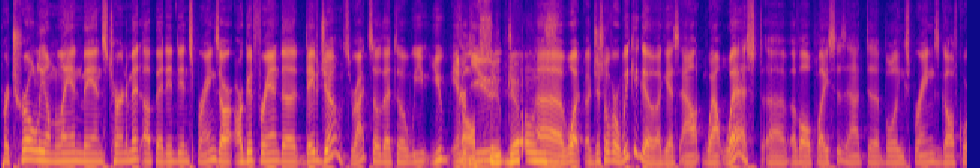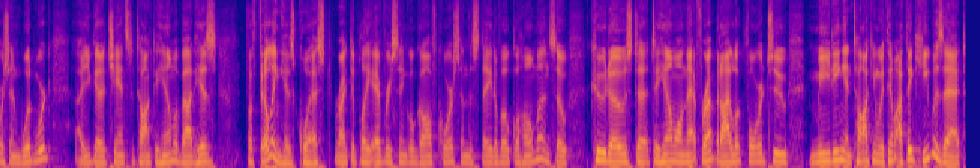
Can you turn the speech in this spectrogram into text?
Petroleum Landman's Tournament up at Indian Springs. Our, our good friend uh, David Jones, right? So that uh, we you interviewed Soup Jones. uh, what uh, just over a week ago, I guess, out out west uh, of all places, at uh, Boiling Springs Golf Course in Woodward. Uh, you got a chance to talk to him about his fulfilling his quest, right, to play every single golf course in the state of Oklahoma. And so kudos to, to him on that front. But I look forward to meeting and talking with him. I think he was at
